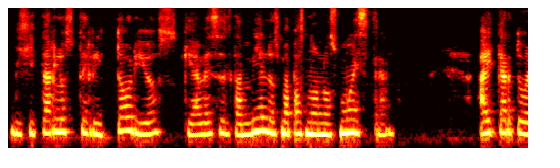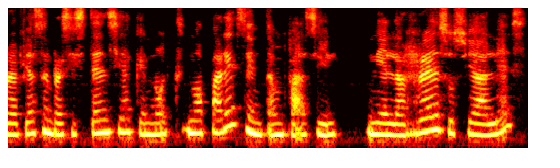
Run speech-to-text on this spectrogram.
visitar los territorios que a veces también los mapas no nos muestran. Hay cartografías en resistencia que no, no aparecen tan fácil ni en las redes sociales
